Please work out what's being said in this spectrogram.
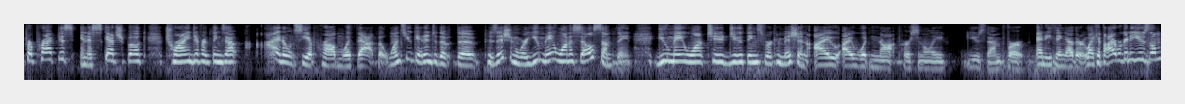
For practice in a sketchbook, trying different things out, I don't see a problem with that. But once you get into the, the position where you may want to sell something, you may want to do things for commission, I, I would not personally use them for anything other. Like if I were going to use them,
